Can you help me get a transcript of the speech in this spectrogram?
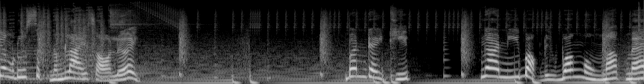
ยังรู้สึกน้ำลายสอเลย บันไดทิพย์งานนี้บอกเลยว่างงมากแม่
